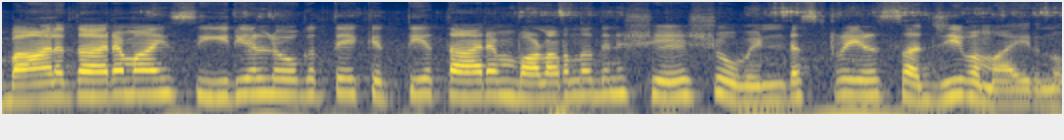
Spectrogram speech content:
ബാലതാരമായി സീരിയൽ ലോകത്തേക്ക് എത്തിയ താരം വളർന്നതിന് ശേഷവും ഇൻഡസ്ട്രിയിൽ സജീവമായിരുന്നു.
